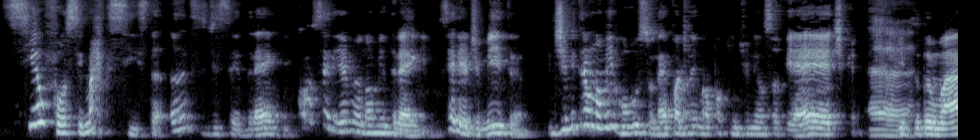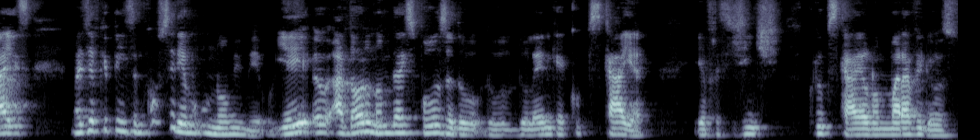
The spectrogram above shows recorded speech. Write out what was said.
se eu fosse marxista antes de ser drag, qual seria meu nome drag? Seria Dimitra? Dimitra é um nome russo, né? Pode lembrar um pouquinho de União Soviética é. e tudo mais. Mas eu fiquei pensando, qual seria o nome meu? E aí eu adoro o nome da esposa do, do, do Lenin, que é Kupskaya. E eu falei assim, gente, Krupskaya é um nome maravilhoso.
